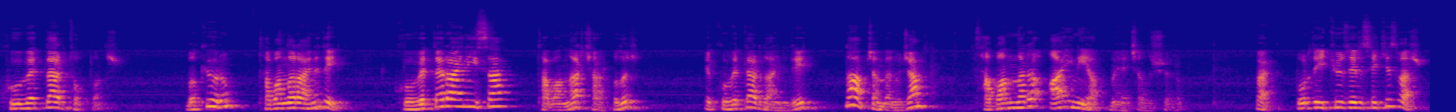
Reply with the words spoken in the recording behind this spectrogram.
kuvvetler toplanır. Bakıyorum tabanlar aynı değil. Kuvvetler aynıysa tabanlar çarpılır. E kuvvetler de aynı değil. Ne yapacağım ben hocam? Tabanları aynı yapmaya çalışıyorum. Bak burada 2 üzeri 8 var.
